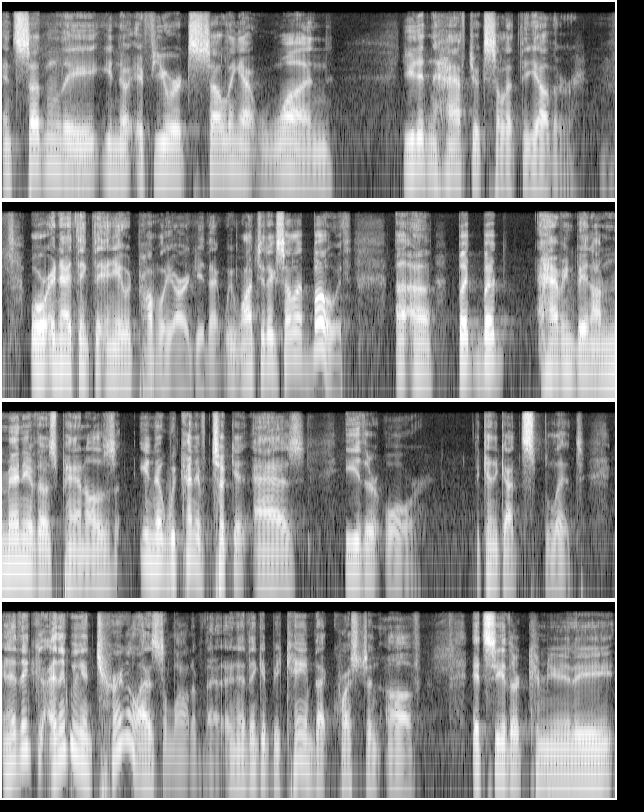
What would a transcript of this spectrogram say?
And suddenly, you know, if you were excelling at one, you didn't have to excel at the other. Or, and I think the NEA would probably argue that we want you to excel at both. Uh, uh, but, but having been on many of those panels, you know, we kind of took it as either or. It kind of got split. And I think, I think we internalized a lot of that. And I think it became that question of it's either community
